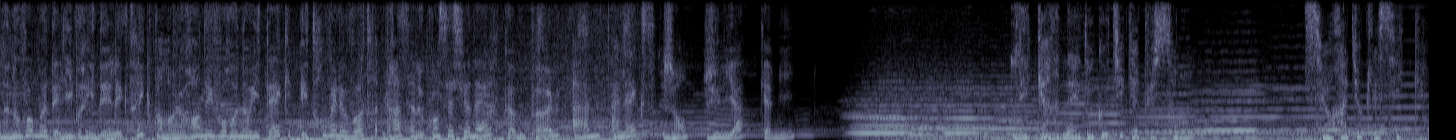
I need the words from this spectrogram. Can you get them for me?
nos nouveaux modèles hybrides et électriques pendant le rendez-vous Renault e-tech et trouvez le vôtre grâce à nos concessionnaires comme Paul, Anne, Alex, Jean, Julia, Camille. Les carnets de Gauthier Capuçon sur Radio Classique.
